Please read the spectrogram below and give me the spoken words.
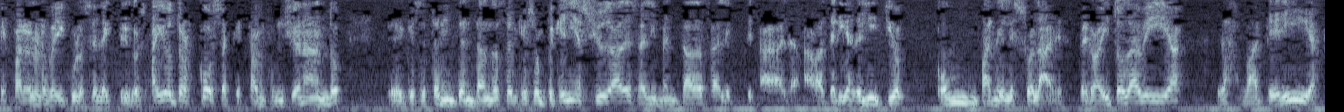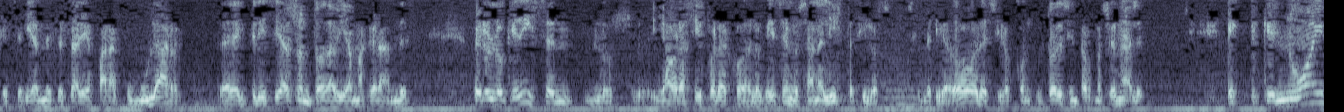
es para los vehículos eléctricos. Hay otras cosas que están funcionando, eh, que se están intentando hacer, que son pequeñas ciudades alimentadas a, elect- a- a baterías de litio con paneles solares, pero hay todavía las baterías que serían necesarias para acumular la electricidad son todavía más grandes. Pero lo que dicen los, y ahora sí fuera de joda, lo que dicen los analistas y los investigadores y los consultores internacionales, es que no hay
